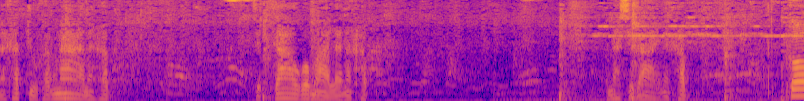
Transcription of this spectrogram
นะครับ อยู่ข้างหน้านะครับเจ็ดเก้าก็มาแล้วนะครับ น่าเสียดายนะครับ ก็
